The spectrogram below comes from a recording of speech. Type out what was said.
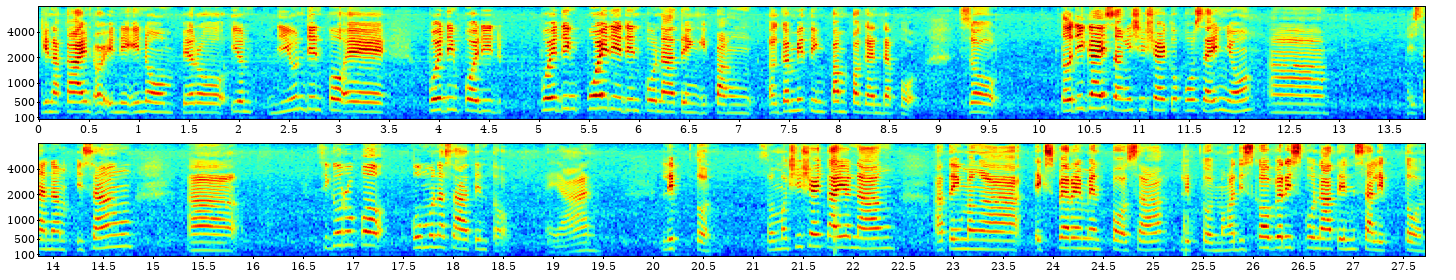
kinakain or iniinom pero yun yun din po eh pwedeng pwede pwedeng pwede din po nating ipang uh, gamiting pampaganda po. So today guys, ang i-share ko po sa inyo ah isa na, isang ah, siguro po kumuna sa atin to. Ayan. Lipton. So magsi-share tayo ng ating mga experiment po sa Lipton. Mga discoveries po natin sa Lipton.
